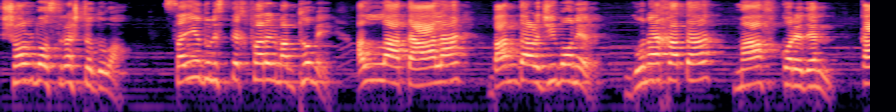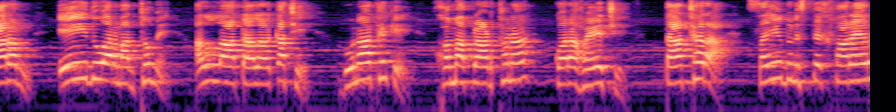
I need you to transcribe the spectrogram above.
সর্বশ্রেষ্ঠ দোয়া। সাইয়দুল ইস্তেকফারের মাধ্যমে আল্লাহ তাআলা বান্দার জীবনের গুনাখাতা মাফ করে দেন। কারণ এই দুয়ার মাধ্যমে আল্লাহ তাআলার কাছে গুনাহ থেকে ক্ষমা প্রার্থনা করা হয়েছে। তাছাড়া সাইয়দুল ইস্তেকফারের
